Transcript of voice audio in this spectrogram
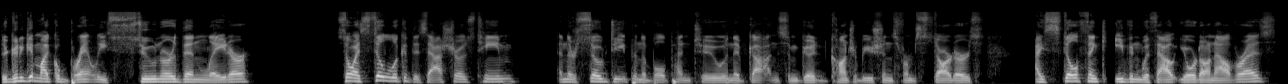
They're going to get Michael Brantley sooner than later. So I still look at this Astros team, and they're so deep in the bullpen too, and they've gotten some good contributions from starters. I still think even without Yordan Alvarez,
